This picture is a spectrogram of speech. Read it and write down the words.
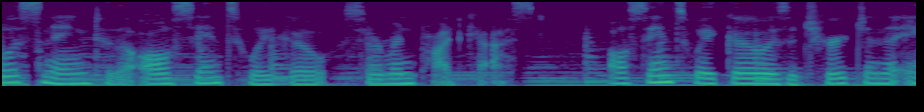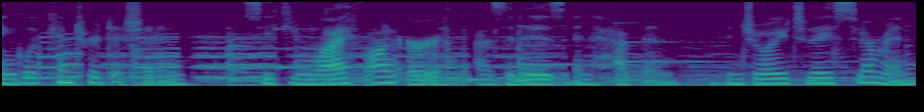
listening to the All Saints Waco Sermon Podcast. All Saints Waco is a church in the Anglican tradition seeking life on earth as it is in heaven. Enjoy today's sermon.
